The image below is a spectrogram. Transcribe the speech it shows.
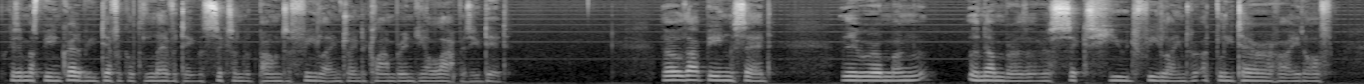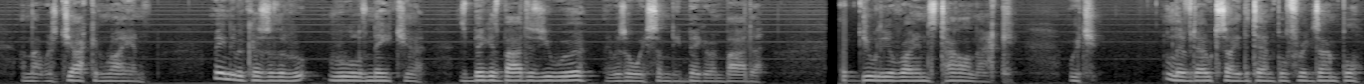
because it must be incredibly difficult to levitate with six hundred pounds of feline trying to clamber into your lap as you did. Though that being said, they were among the number that the six huge felines were utterly terrified of, and that was Jack and Ryan. Mainly because of the r- rule of nature. As big as bad as you were, there was always somebody bigger and badder. Like Julia Ryan's Talanak, which lived outside the temple, for example.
